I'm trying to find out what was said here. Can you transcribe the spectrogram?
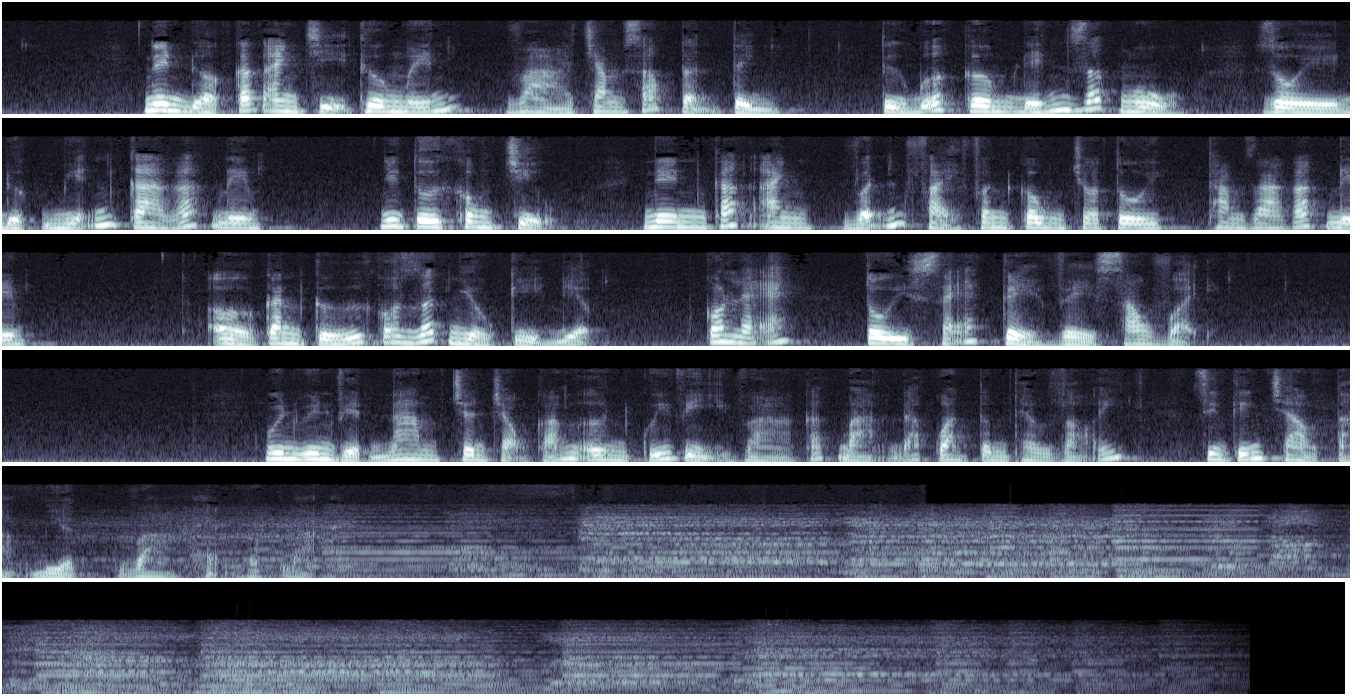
Nên được các anh chị thương mến và chăm sóc tận tình. Từ bữa cơm đến giấc ngủ rồi được miễn ca gác đêm. Nhưng tôi không chịu nên các anh vẫn phải phân công cho tôi tham gia gác đêm. Ở căn cứ có rất nhiều kỷ niệm. Có lẽ tôi sẽ kể về sau vậy. Win Win Việt Nam trân trọng cảm ơn quý vị và các bạn đã quan tâm theo dõi. Xin kính chào tạm biệt và hẹn gặp lại.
